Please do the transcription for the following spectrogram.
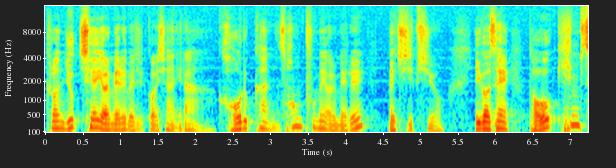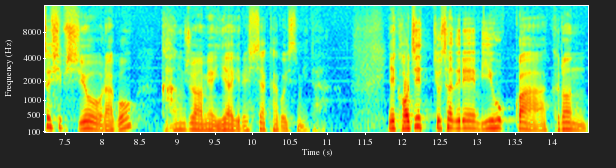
그런 육체의 열매를 맺을 것이 아니라 거룩한 성품의 열매를 맺으십시오. 이것에 더욱 힘쓰십시오라고 강조하며 이야기를 시작하고 있습니다. 이 거짓 교사들의 미혹과 그런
